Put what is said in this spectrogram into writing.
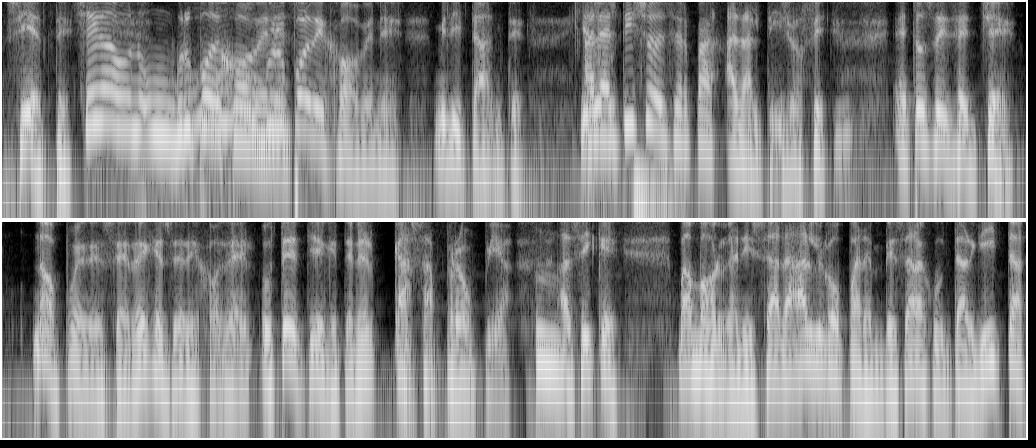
siete. Llega un, un grupo de jóvenes Un grupo de jóvenes militantes. Y al eso- altillo del Serpaj. al altillo, sí. Entonces dicen, che, No puede ser, déjense de joder. Usted tiene que tener casa propia. Mm. Así que vamos a organizar algo para empezar a juntar guita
